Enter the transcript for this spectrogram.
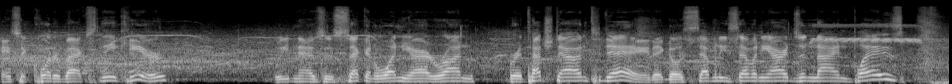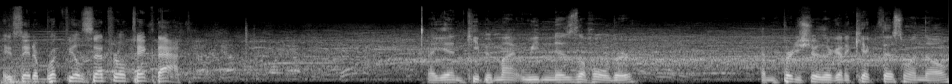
It's a quarterback sneak here. Whedon has his second one yard run for a touchdown today. They go 77 yards in nine plays. They say to Brookfield Central, take that. Again, keep in mind, Whedon is the holder. I'm pretty sure they're going to kick this one, though.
